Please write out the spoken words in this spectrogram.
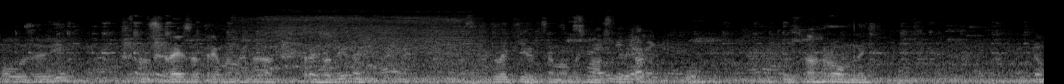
Полуживі. Наш рейс затримали на 3 години. Летів це, мабуть, наш літак. Огромний. Прям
